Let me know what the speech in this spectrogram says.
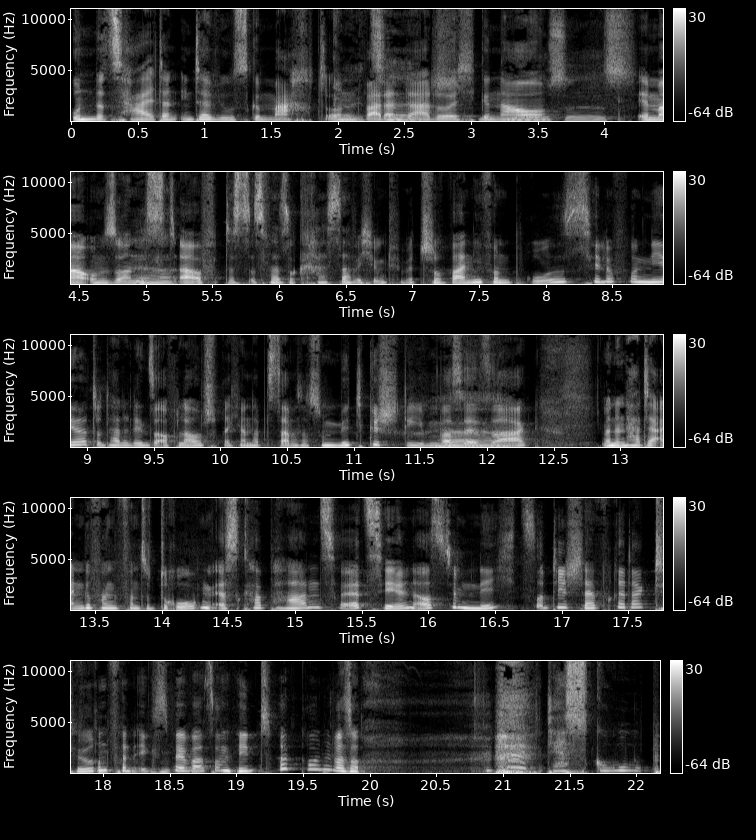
unbezahlt dann Interviews gemacht und war dann dadurch genau Roses. immer umsonst Ja. auf, das, das war so krass, da habe ich irgendwie mit Giovanni von Bros telefoniert und hatte den so auf Lautsprecher und habe das damals noch so mitgeschrieben, was Ja, er ja. sagt. Und dann hat er angefangen von so Drogeneskapaden zu erzählen aus dem Nichts. Und die Chefredakteurin von X-Ray war so im Hintergrund. Und war so, der Scoop,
